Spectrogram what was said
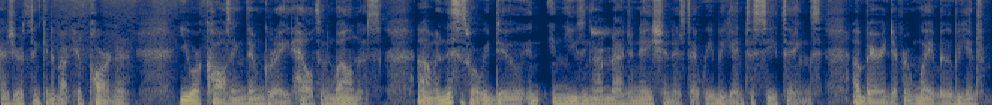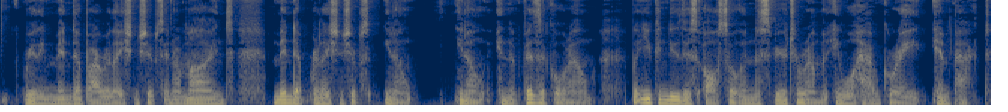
as you're thinking about your partner you are causing them great health and wellness. Um, and this is what we do in, in using our imagination is that we begin to see things a very different way. We begin to really mend up our relationships in our minds mend up relationships you know you know, in the physical realm, but you can do this also in the spiritual realm. And it will have great impact.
